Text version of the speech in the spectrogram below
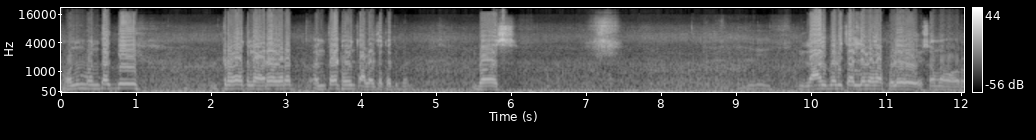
म्हणून म्हणतात की ट्रक लॉऱ्या वगैरे अंतर ठेवून चालायचं कधी पण बस. लाल बरी चालले बघा पुढे समोर.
